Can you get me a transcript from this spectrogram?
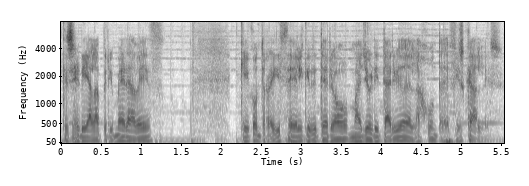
que sería la primera vez que contradice el criterio mayoritario de la Junta de Fiscales,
